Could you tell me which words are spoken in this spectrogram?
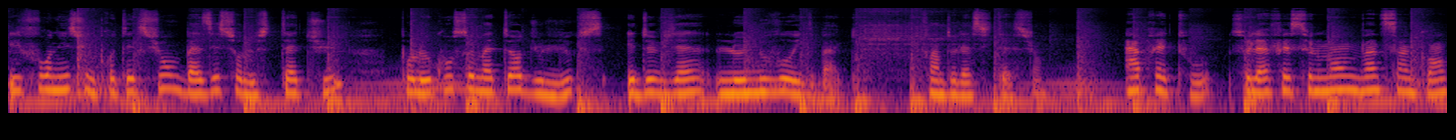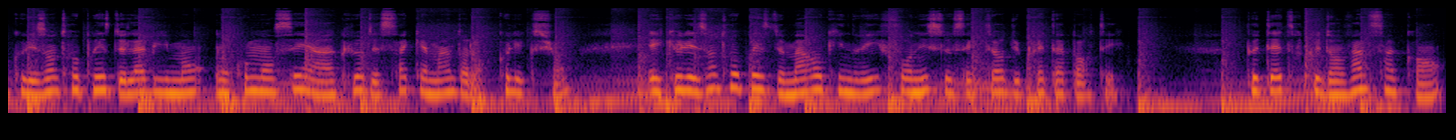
Ils fournissent une protection basée sur le statut pour le consommateur du luxe et deviennent le nouveau hitbag. Fin de la citation. Après tout, cela fait seulement 25 ans que les entreprises de l'habillement ont commencé à inclure des sacs à main dans leur collection et que les entreprises de maroquinerie fournissent le secteur du prêt-à-porter. Peut-être que dans 25 ans,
